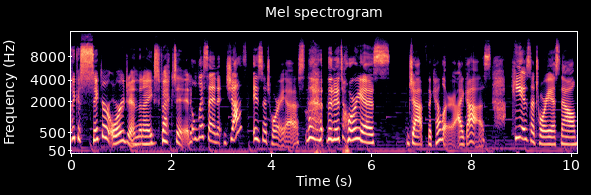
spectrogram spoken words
like a sicker origin than I expected. Listen, Jeff is notorious. the notorious Jeff the Killer, I guess. He is notorious now.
